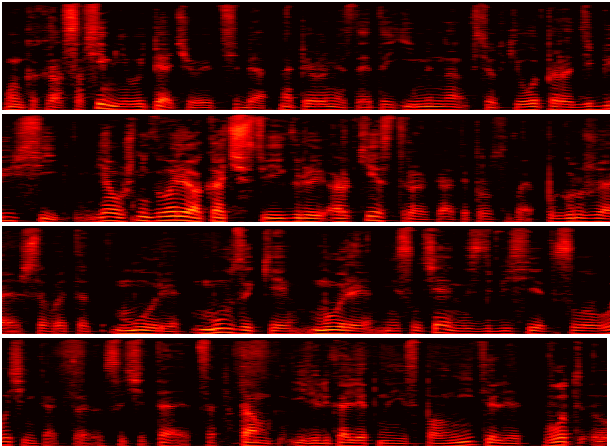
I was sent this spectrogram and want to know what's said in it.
он как раз совсем не выпячивает себя на первое место. Это именно все-таки опера Дебюсси. Я уж не говорю о качестве игры оркестра, когда ты просто погружаешься в это море музыки, море, не случайно с Дебюсси это слово очень как-то сочетается. Там и великолепные исполнители. Вот, э,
